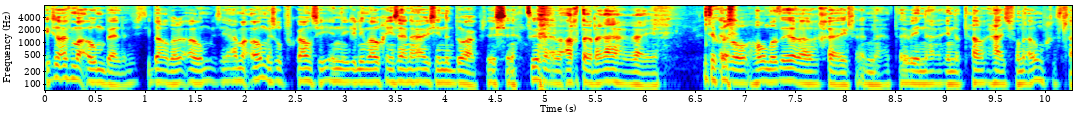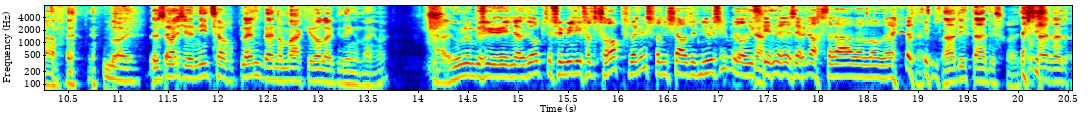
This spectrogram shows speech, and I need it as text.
ik zou even mijn oom bellen. Dus die belde de oom. Zei, ja, mijn oom is op vakantie en jullie mogen in zijn huis in het dorp. Dus eh, toen zijn we achter eraan gereden. Toen hebben we 100 euro gegeven. En toen hebben we in, eh, in het hu- huis van de oom geslapen. Mooi. dus als je niet zo gepland bent, dan maak je wel leuke dingen mee hoor. Nou, hoe noemen ze jullie nou op? De familie van de trap, wel eens? Van de Shout of Music? Met al die Ja. kinderen zo achteraan en dan... eh, Nou, die tijd is geweest. Dat hebben we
